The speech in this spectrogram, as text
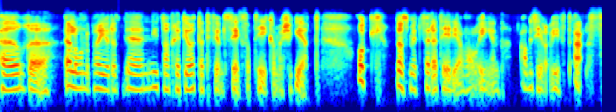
före eller under perioden 1938 eh, till 56 har 10,21 och de som är födda tidigare har ingen arbetsgivaravgift alls.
